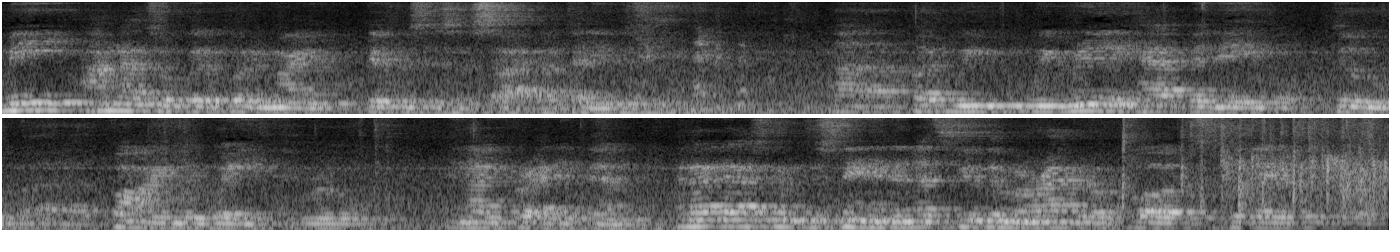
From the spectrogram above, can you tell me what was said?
Me, I'm not so good at putting my differences aside, I'll tell you the truth. Uh, But we, we really have been able to uh, find a way through, and I credit them. And I'd ask them to stand, and let's give them a round of applause for their good work.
